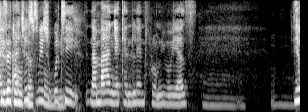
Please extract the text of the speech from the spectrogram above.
She's I, I just wish gospel, ukuthi namanye can learn from you, yes. Yo,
